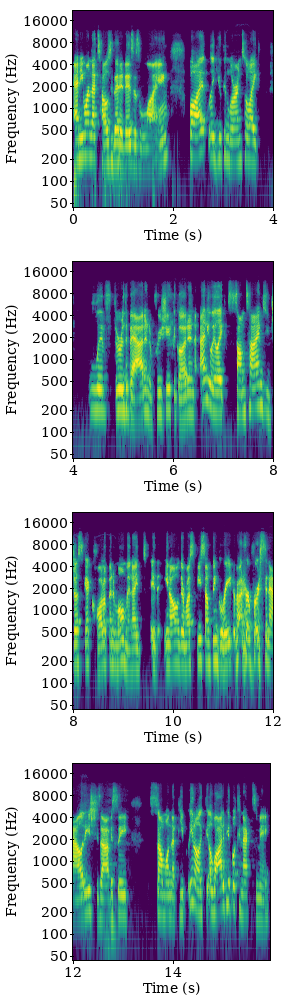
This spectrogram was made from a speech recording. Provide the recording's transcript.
Anyone that tells you that it is is lying. But like you can learn to like live through the bad and appreciate the good. And anyway like sometimes you just get caught up in a moment. I it, you know there must be something great about her personality. She's obviously someone that people you know like a lot of people connect to me.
